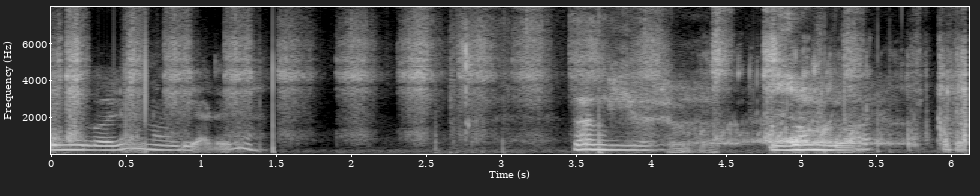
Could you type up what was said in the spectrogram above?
Demir böyle ne oldu yerde değil mi? Ben biliyorum. Zombi var. Dikkat et.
